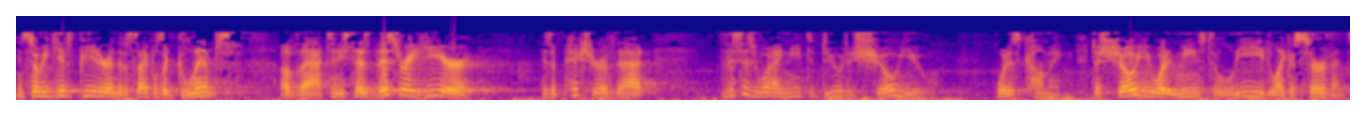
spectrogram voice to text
And so he gives Peter and the disciples a glimpse of that. And he says, This right here is a picture of that. This is what I need to do to show you what is coming, to show you what it means to lead like a servant.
